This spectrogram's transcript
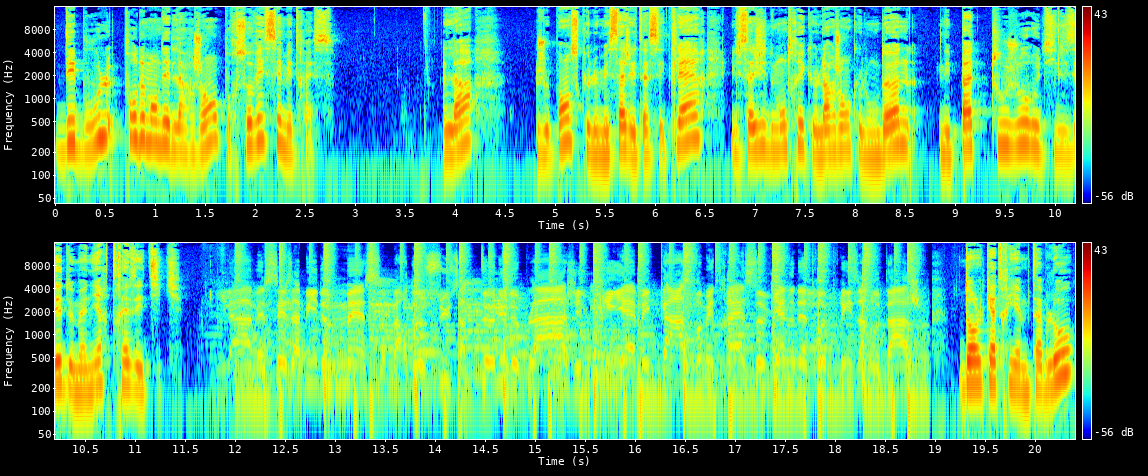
déboule pour demander de l'argent pour sauver ses maîtresses. Là, je pense que le message est assez clair, il s'agit de montrer que l'argent que l'on donne n'est pas toujours utilisé de manière très éthique. Il avait ses habits de messe, par-dessus sa tenue de plage, il criait Mes quatre maîtresses viennent d'être prises en otage. Dans le quatrième tableau,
